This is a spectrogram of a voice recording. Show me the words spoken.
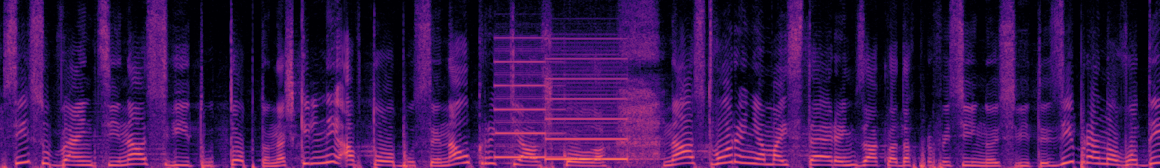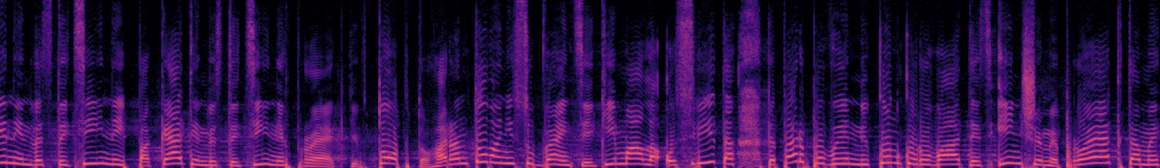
Всі субвенції на освіту, тобто на шкільні автобуси, на укриття в школах, на створення майстерень в закладах професійної освіти, зібрано в один інвестиційний пакет інвестиційних проєктів. Тобто гарантовані субвенції, які мала освіта, тепер повинні конкурувати з іншими проектами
